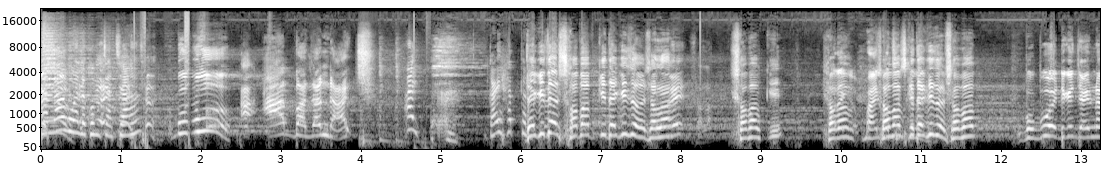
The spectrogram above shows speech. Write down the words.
সালাম আলাইকুম চাচা। বুবু আব্বা জান ডাক আই গায়ে হাত দেখিছো স্বভাব কি দেখিছো শালা? স্বভাব কি? স্বভাব স্বভাব কি কেন? দেখিছো স্বভাব? বুবু ওইদিকে যাই না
